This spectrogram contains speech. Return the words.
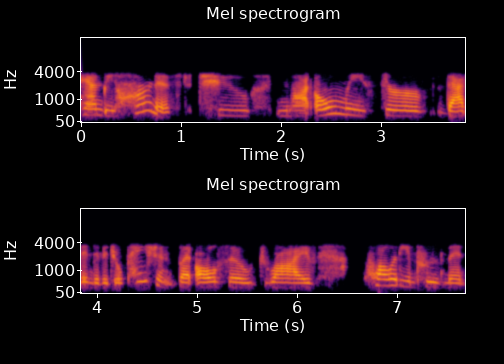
can be harnessed to not only serve that individual patient, but also drive quality improvement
